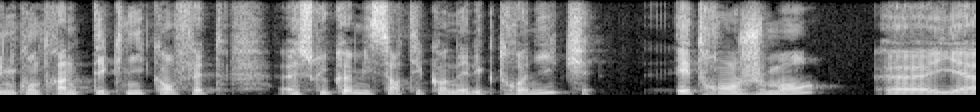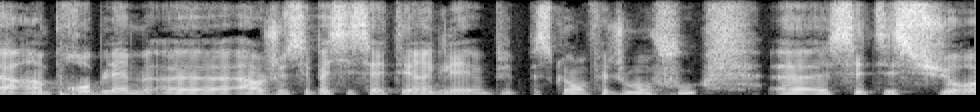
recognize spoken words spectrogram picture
une contrainte technique en fait. Parce que comme il sortait qu'en électronique, étrangement, il y a un problème. alors je sais pas si ça a été réglé parce qu'en fait je m'en fous. C'était sur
